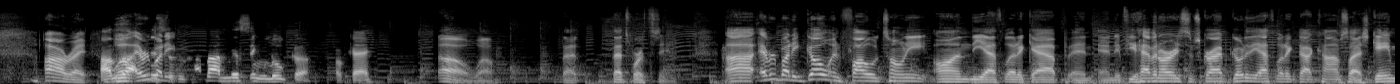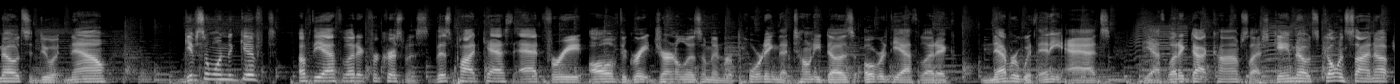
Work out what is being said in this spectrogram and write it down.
All right. I'm well, not everybody. Missing, I'm not missing Luka. Okay. Oh well, that that's worth seeing. Uh, everybody go and follow Tony on the Athletic app. And, and if you haven't already subscribed, go to theathletic.com slash game notes and do it now. Give someone the gift of The Athletic for Christmas. This podcast ad free, all of the great journalism and reporting that Tony does over at The Athletic, never with any ads. Theathletic.com slash game notes. Go and sign up.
